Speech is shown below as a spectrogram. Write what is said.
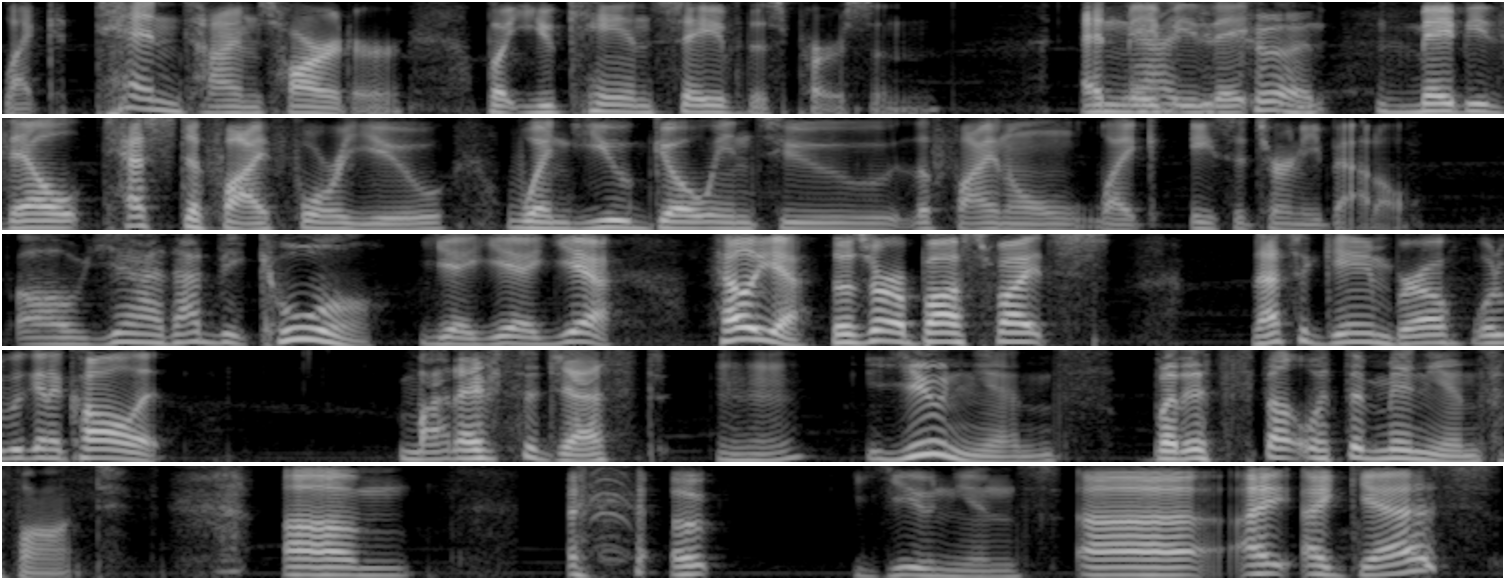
like ten times harder. But you can save this person. And maybe you they could. maybe they'll testify for you when you go into the final like Ace Attorney battle. oh yeah, that'd be cool. Yeah, yeah, yeah. Hell yeah. Those are our boss fights. That's a game, bro. What are we going to call it? Might I suggest Mm-hmm. Unions, but it's spelt with the minions font. Um, oh, unions. Uh, I, I guess.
